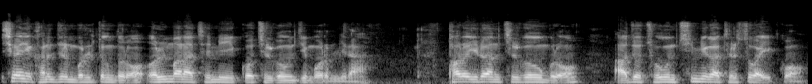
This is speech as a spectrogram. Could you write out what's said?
시간이 가는 줄 모를 정도로 얼마나 재미있고 즐거운지 모릅니다. 바로 이러한 즐거움으로 아주 좋은 취미가 될 수가 있고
